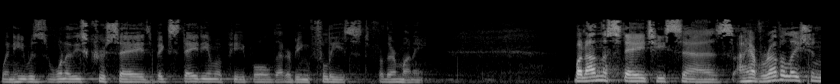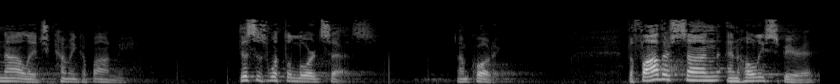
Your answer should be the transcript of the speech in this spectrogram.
when he was one of these crusades, big stadium of people that are being fleeced for their money. But on the stage he says, I have revelation knowledge coming upon me. This is what the Lord says. I'm quoting. The Father, Son, and Holy Spirit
